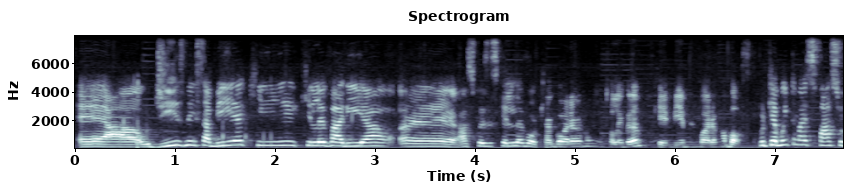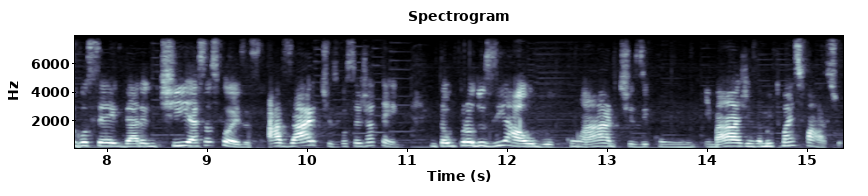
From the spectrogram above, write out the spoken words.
É, a, o Disney sabia que, que levaria é, as coisas que ele levou, que agora eu não tô lembrando, porque minha memória é uma bosta. Porque é muito mais fácil você garantir essas coisas. As artes você já tem. Então, produzir algo com artes e com imagens é muito mais fácil.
